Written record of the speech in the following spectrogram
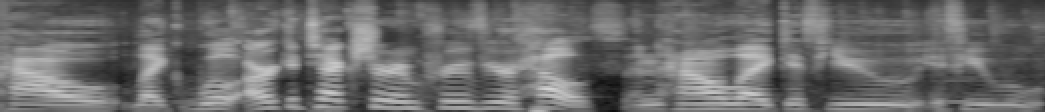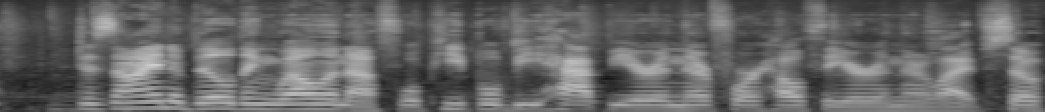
how like will architecture improve your health and how like if you if you design a building well enough will people be happier and therefore healthier in their lives. So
